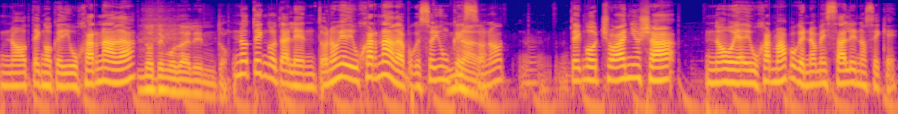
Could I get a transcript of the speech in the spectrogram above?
no tengo que dibujar nada? No tengo talento. No tengo talento, no voy a dibujar nada porque soy un queso, Nada. ¿no? Tengo ocho años ya, no voy a dibujar más porque no me sale no sé qué.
